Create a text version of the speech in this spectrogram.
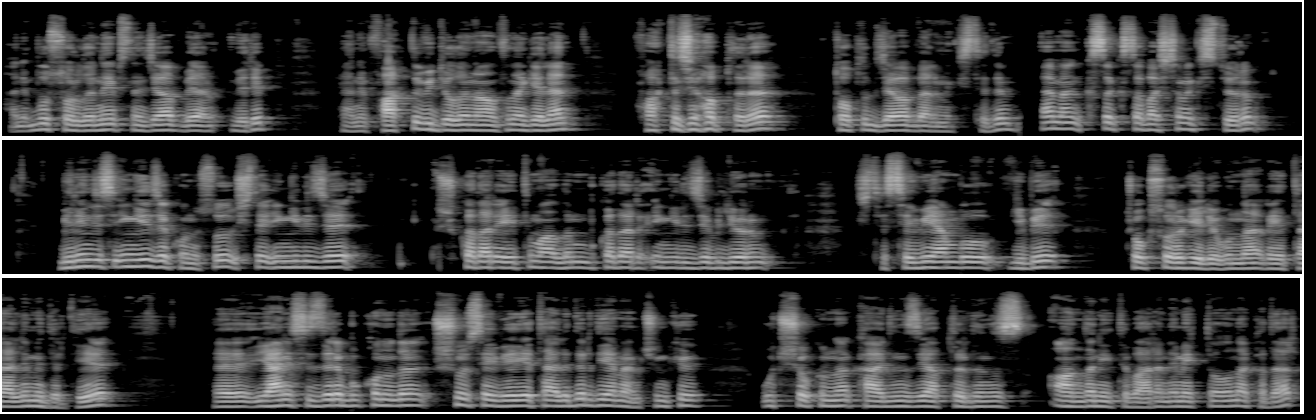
hani bu soruların hepsine cevap ver, verip yani farklı videoların altına gelen farklı cevaplara toplu bir cevap vermek istedim. Hemen kısa kısa başlamak istiyorum. Birincisi İngilizce konusu. İşte İngilizce şu kadar eğitim aldım, bu kadar İngilizce biliyorum, işte seviyem bu gibi çok soru geliyor. Bunlar yeterli midir diye. Ee, yani sizlere bu konuda şu seviye yeterlidir diyemem. Çünkü uçuş okuluna kaydınızı yaptırdığınız andan itibaren emekli olana kadar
